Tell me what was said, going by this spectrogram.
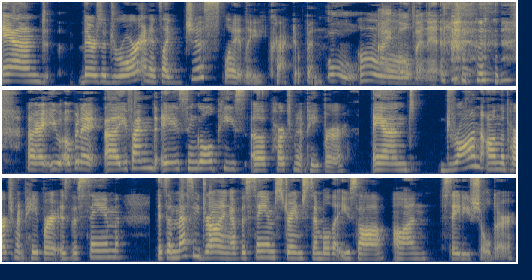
And there's a drawer and it's like just slightly cracked open. Ooh. Oh. I open it. All right, you open it. Uh, you find a single piece of parchment paper, and drawn on the parchment paper is the same. It's a messy drawing of the same strange symbol that you saw on Sadie's shoulder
